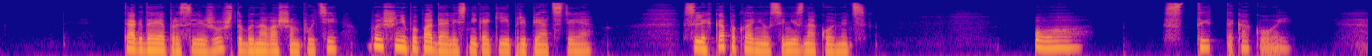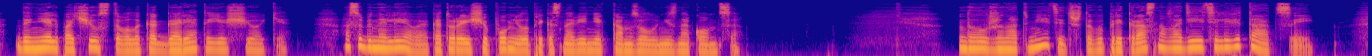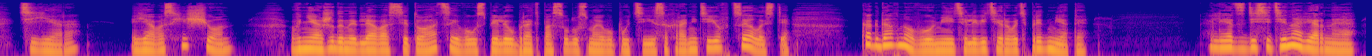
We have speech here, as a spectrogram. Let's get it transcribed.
Тогда я прослежу, чтобы на вашем пути больше не попадались никакие препятствия. Слегка поклонился незнакомец. О, стыд-то какой! Даниэль почувствовала, как горят ее щеки, особенно левая, которая еще помнила прикосновение к камзолу незнакомца. Должен отметить, что вы прекрасно владеете левитацией. Тьера, я восхищен. В неожиданной для вас ситуации вы успели убрать посуду с моего пути и сохранить ее в целости. Как давно вы умеете левитировать предметы? Лет с десяти, наверное.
